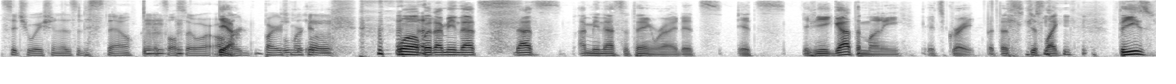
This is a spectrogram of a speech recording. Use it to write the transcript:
situation as it is now, it's Mhm. also a, a Yeah. hard buyer's market. Mhm. well, but I mean that's that's I mean that's the thing, right? It's it's if you got the money, it's great. But that's just like these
